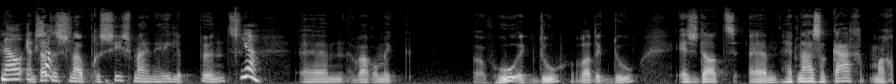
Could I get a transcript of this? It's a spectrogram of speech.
Nou, en dat is nou precies mijn hele punt. Ja, Ehm, waarom ik, of hoe ik doe wat ik doe, is dat ehm, het naast elkaar mag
